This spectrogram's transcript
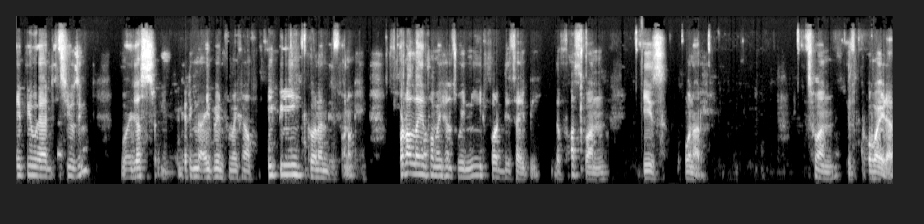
IP we are just using? We're just getting the IP information of IP colon this one. Okay, what all the informations we need for this IP? The first one is owner. This one is provider.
